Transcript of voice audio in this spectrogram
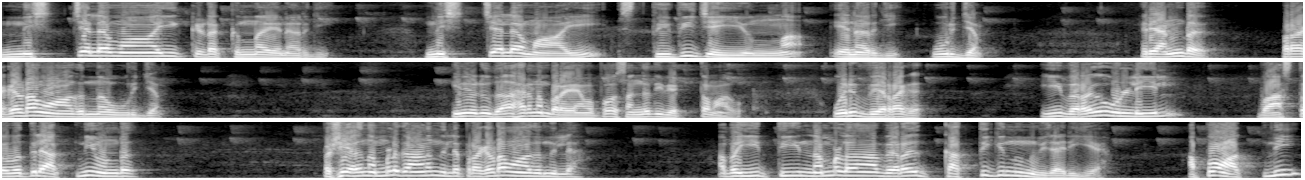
നിശ്ചലമായി കിടക്കുന്ന എനർജി നിശ്ചലമായി സ്ഥിതി ചെയ്യുന്ന എനർജി ഊർജം രണ്ട് പ്രകടമാകുന്ന ഊർജം ഇനി ഒരു ഉദാഹരണം പറയാം അപ്പോൾ സംഗതി വ്യക്തമാകും. ഒരു വിറക്. ഈ വിറക് കൊള്ളിയിൽ വാസ്തവത്തിൽ അഗ്നിയുണ്ട്. പക്ഷേ അത് നമ്മൾ കാണുന്നില്ല പ്രകടമാകുന്നില്ല. അപ്പോൾ ഈ തീ നമ്മൾ ആ വിറക് കത്തിക്കുന്നു എന്ന് വിചാരിക്കുക. അപ്പോൾ അഗ്നി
